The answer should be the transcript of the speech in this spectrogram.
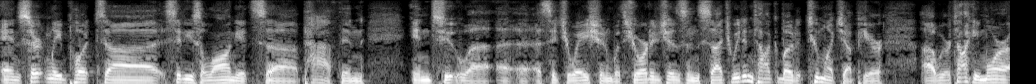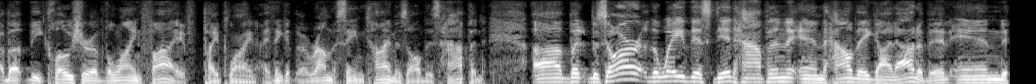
and certainly put uh, cities along its uh, path in into uh, a, a, situation with shortages and such. We didn't talk about it too much up here. Uh, we were talking more about the closure of the Line 5 pipeline, I think at around the same time as all this happened. Uh, but bizarre the way this did happen and how they got out of it. And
